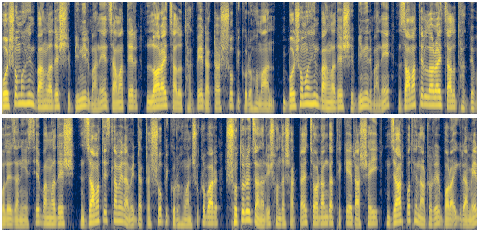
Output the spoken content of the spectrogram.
বৈষম্যহীন বাংলাদেশ বিনির্মাণে জামাতের লড়াই চালু থাকবে ডাক্তার শফিকুর রহমান। বৈষম্যহীন বাংলাদেশ বিনির্মাণে জামাতের লড়াই চালু থাকবে বলে জানিয়েছে বাংলাদেশ। জামাত ইসলামের আমির ডাক্তার শফিকুর রহমান শুক্রবার সতেরো জানুয়ারি সন্ধ্যা সাতটায় চরডাঙ্গা থেকে রাজশাহী যার পথে নাটোরের বড়াই গ্রামের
